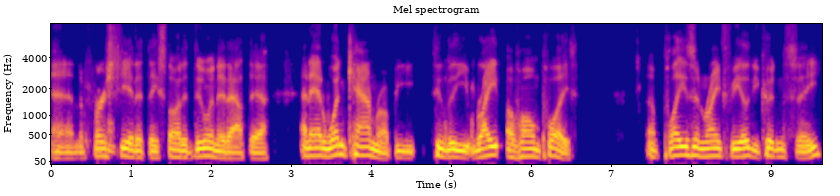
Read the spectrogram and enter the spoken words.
and the first year that they started doing it out there and they had one camera be to the right of home plate uh, plays in right field you couldn't see,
